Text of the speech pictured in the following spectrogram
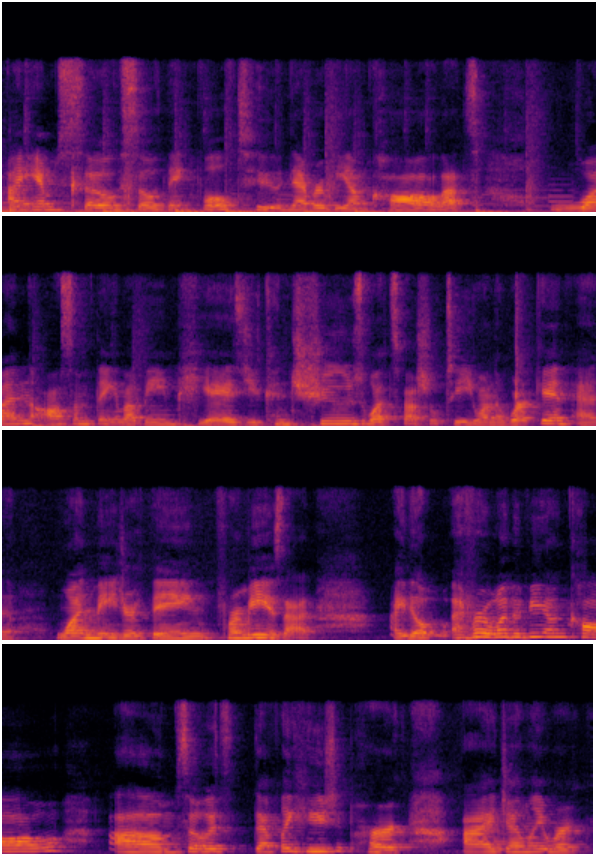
I am so, so thankful to never be on call. That's one awesome thing about being PA is you can choose what specialty you want to work in. And one major thing for me is that I don't ever want to be on call. Um, so it's definitely a huge perk. I generally work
